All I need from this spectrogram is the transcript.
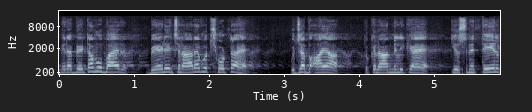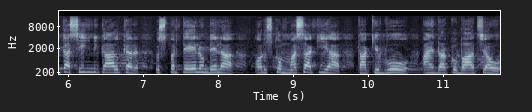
میرا بیٹا وہ باہر بیڑے چرا رہا ہے، وہ چھوٹا ہے۔ وہ جب آیا تو کلام میں لکھا ہے کہ اس نے تیل کا سینگ نکال کر اس پر تیل انڈیلا اور اس کو مسا کیا تاکہ وہ آئندہ کو بادشاہ ہو۔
